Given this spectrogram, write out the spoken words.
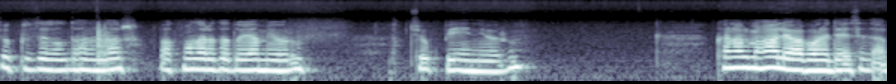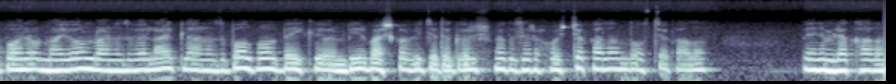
Çok güzel oldu hanımlar. Bakmalara da doyamıyorum. Çok beğeniyorum. Kanalıma hala abone değilseniz abone olmayı, yorumlarınızı ve like'larınızı bol bol bekliyorum. Bir başka videoda görüşmek üzere. Hoşça kalın, dostça kalın. Benimle kalın.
